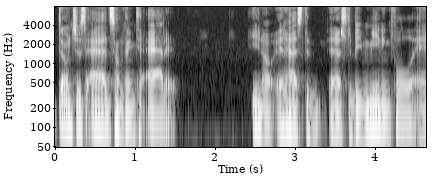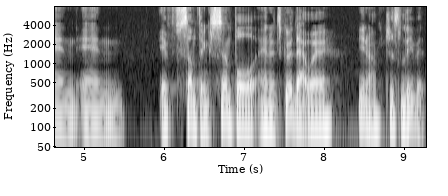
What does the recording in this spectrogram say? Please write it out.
don't just add something to add it. You know, it has to it has to be meaningful and and if something's simple and it's good that way, you know, just leave it.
